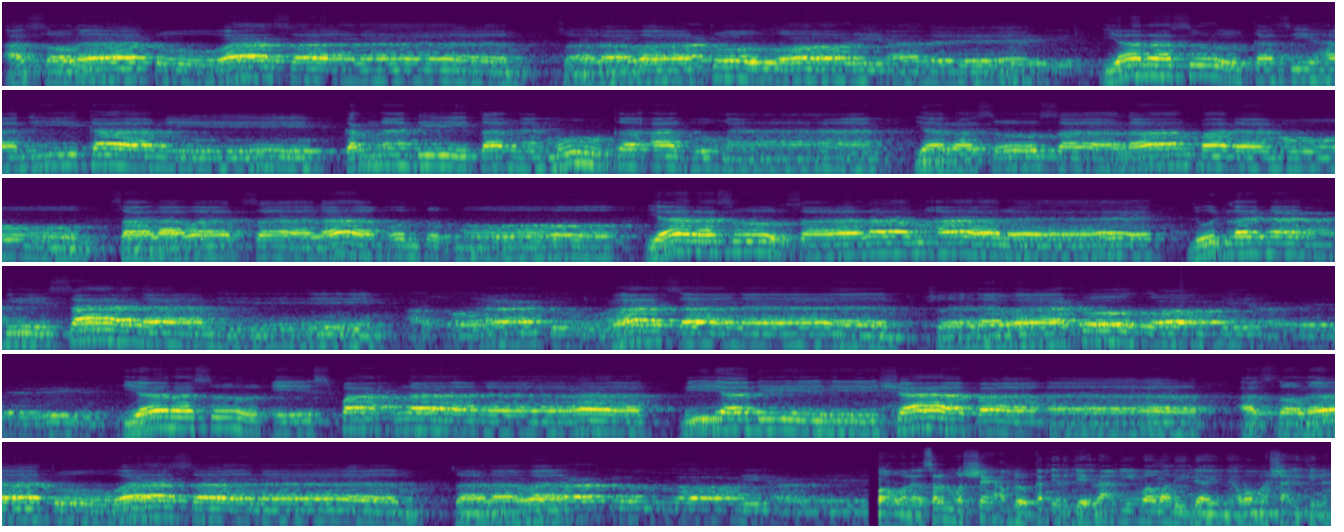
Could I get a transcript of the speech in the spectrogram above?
as-salatu wassalam salawatullahi alaih Ya Rasul kasihani kami karena di tanganmu keagungan. Ya Rasul salam padamu Salawat salam untukmu. Ya Rasul salam alaih Zudlana bisalami wassalam. Salawatullahi alaihi ya rasul isfah lana biyadihi syafa'at as-salatu wassalam salawatullahi alaihi wasallam wa Syekh Abdul Qadir Jailani wa walidaina wa masyaikina.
